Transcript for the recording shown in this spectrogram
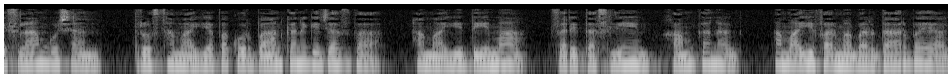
اسلام گوشن۔ درست ہمائی پا قربان کنگ جذبہ۔ ہمائی دیما۔ سر تسلیم، خم کنگ ہمائی فرما بردار بیگ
